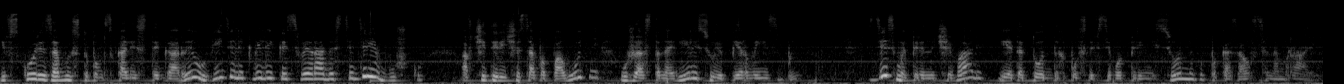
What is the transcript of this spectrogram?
И вскоре за выступом скалистой горы увидели к великой своей радости деревушку, а в четыре часа пополудни уже остановились у ее первой избы. Здесь мы переночевали, и этот отдых после всего перенесенного показался нам раем.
